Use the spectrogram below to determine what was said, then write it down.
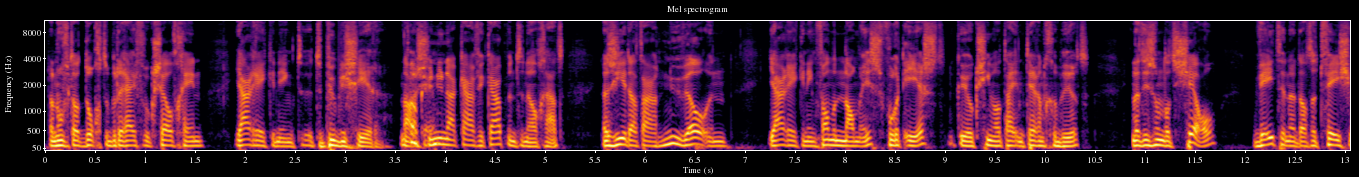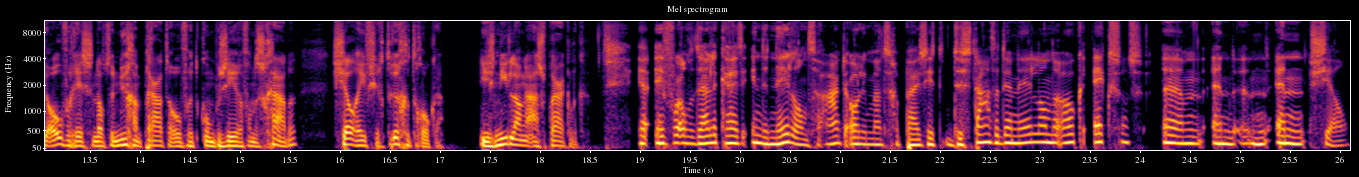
dan hoeft dat dochterbedrijf ook zelf geen jaarrekening te, te publiceren. Nou, okay. als je nu naar kvk.nl gaat... dan zie je dat daar nu wel een jaarrekening van de NAM is, voor het eerst. Dan kun je ook zien wat daar intern gebeurt. En dat is omdat Shell, wetende dat het feestje over is... en dat we nu gaan praten over het compenseren van de schade... Shell heeft zich teruggetrokken. Die is niet langer aansprakelijk. Ja, en voor alle duidelijkheid, in de Nederlandse aardoliemaatschappij... zit de Staten der Nederlanden ook, Exxon um, en, en, en, Shell.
